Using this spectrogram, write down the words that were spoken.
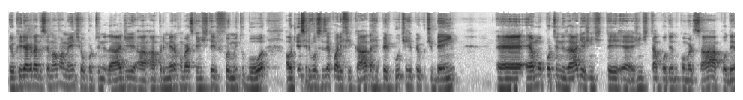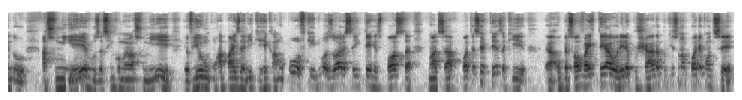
Eu queria agradecer novamente a oportunidade. A, a, primeira conversa que a gente teve foi muito boa. A audiência de vocês é qualificada, repercute, repercute bem é, é uma oportunidade a gente ter, é, a gente está podendo conversar, podendo assumir erros, assim como eu assumi. Eu vi um, um, rapaz ali que reclamou, pô, fiquei duas horas sem ter resposta no WhatsApp. Pode ter certeza que o pessoal vai ter a orelha puxada, porque isso não pode acontecer.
